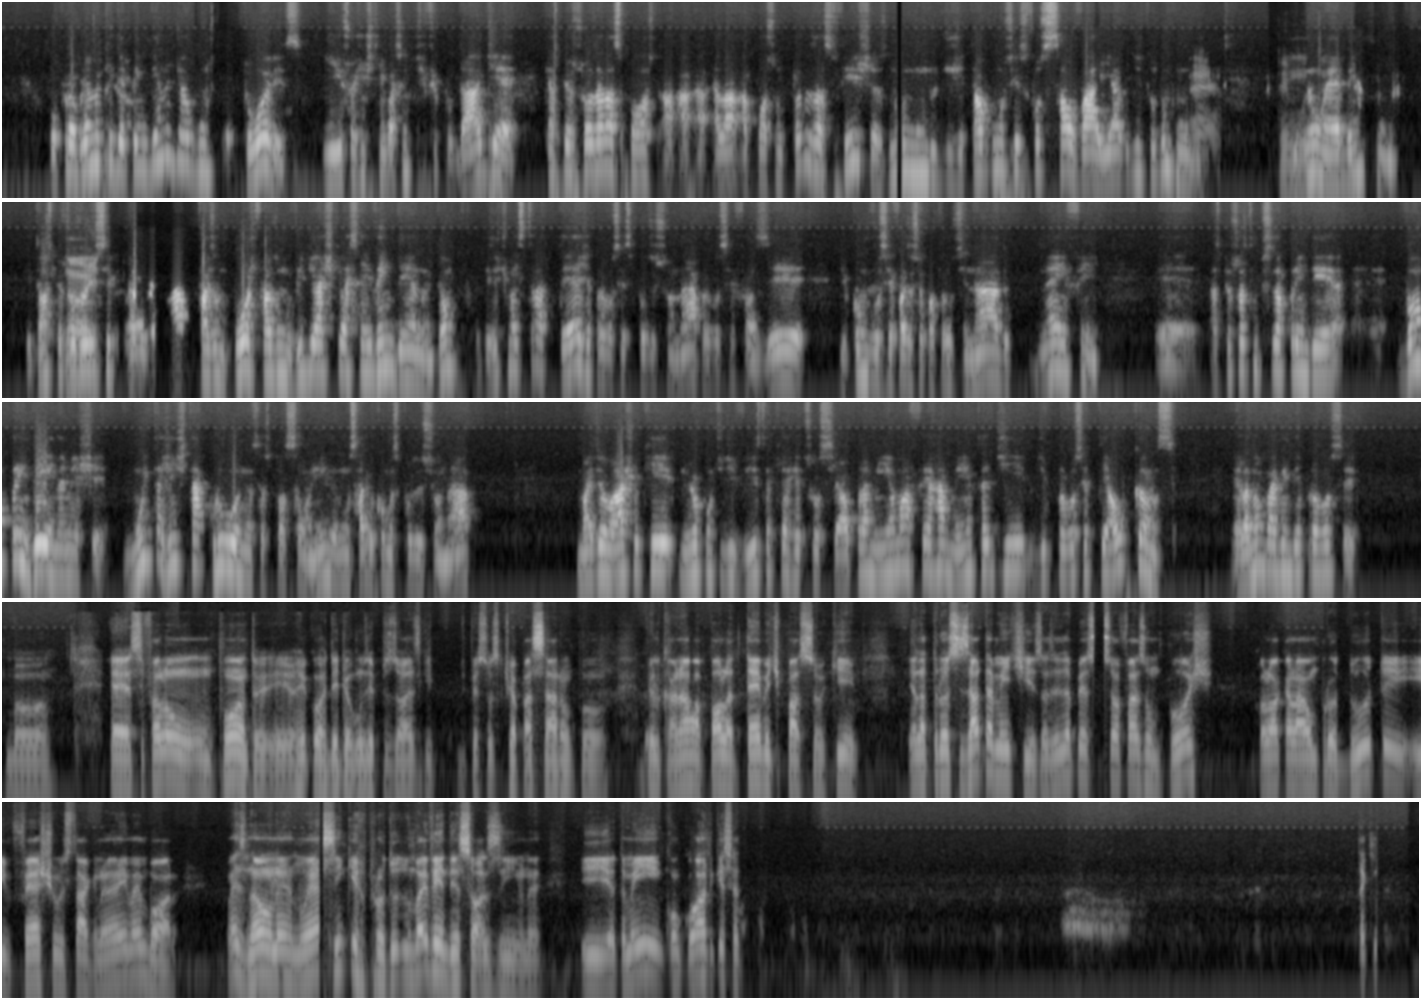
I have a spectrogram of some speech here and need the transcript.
O problema é que, dependendo de alguns setores, e isso a gente tem bastante dificuldade, é que as pessoas elas postam, ela apostam todas as fichas no mundo digital como se isso fosse salvar a vida de todo mundo. É, Não é bem assim. Então as pessoas Não, hoje se, faz um post, faz um vídeo e acha que vai sair vendendo. Então existe uma estratégia para você se posicionar, para você fazer, de como você faz o seu patrocinado, né? Enfim, é, as pessoas têm precisar aprender, vão aprender ainda a mexer. Muita gente está crua nessa situação ainda, não sabe como se posicionar mas eu acho que, no meu ponto de vista, que a rede social, para mim, é uma ferramenta de, de para você ter alcance. Ela não vai vender para você. Boa. É, você falou um, um, ponto, eu recordei de alguns episódios que, de pessoas que já passaram por, pelo canal. A Paula Tebet passou aqui, ela trouxe exatamente isso. Às vezes a pessoa faz um post, coloca lá um produto e, e fecha o Instagram e vai embora. Mas não, né? Não é assim que o produto não vai vender sozinho, né? E eu também concordo que esse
